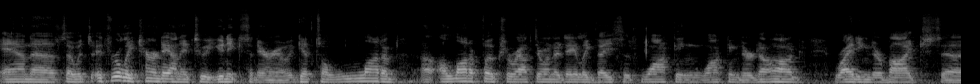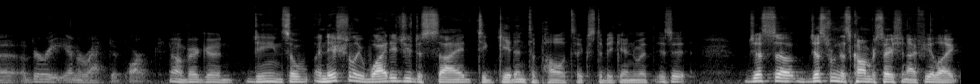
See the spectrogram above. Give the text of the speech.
and uh, so it's, it's really turned down into a unique scenario. It gets a lot of a a lot of folks are out there on a daily basis, walking, walking their dog, riding their bikes. Uh, a very interactive park. Oh, very good, Dean. So initially, why did you decide to get into politics to begin with? Is it just so just from this conversation? I feel like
